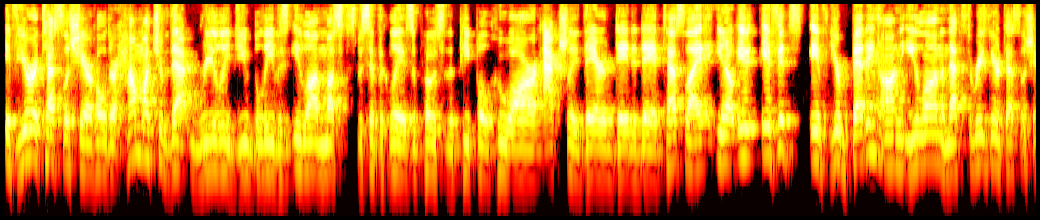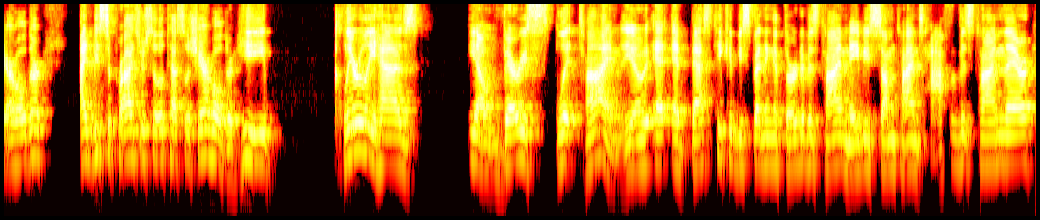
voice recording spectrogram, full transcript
if you're a Tesla shareholder, how much of that really do you believe is Elon Musk specifically, as opposed to the people who are actually there day to day at Tesla? You know, if, if it's if you're betting on Elon and that's the reason you're a Tesla shareholder, I'd be surprised you're still a Tesla shareholder. He clearly has you know very split time. You know at, at best he could be spending a third of his time maybe sometimes half of his time there.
